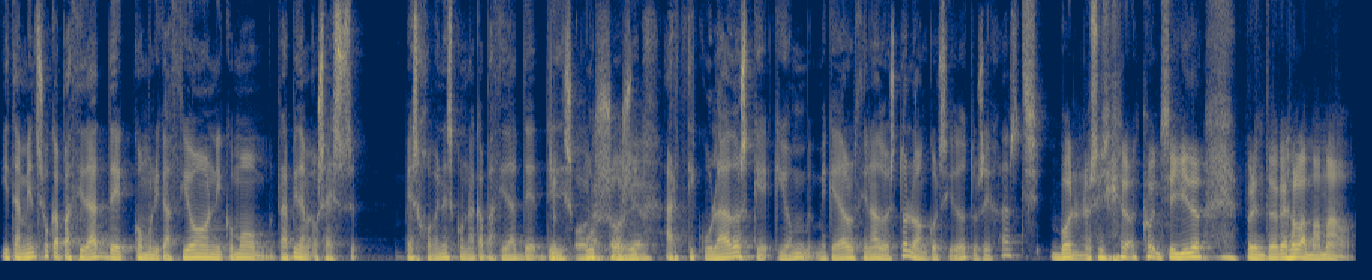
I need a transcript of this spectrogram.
y también su capacidad de comunicación y cómo rápidamente, o sea, ves jóvenes con una capacidad de, discursos articulados que, yo me quedé alucinado. ¿Esto lo han conseguido tus hijas? Bueno, no sé si lo han conseguido, pero en todo caso lo han mamado.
